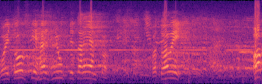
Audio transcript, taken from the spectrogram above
Войтовський, Газнюк, Титаренко. Готовий? Оп!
